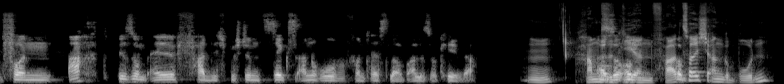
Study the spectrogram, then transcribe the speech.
von 8 bis um 11 hatte ich bestimmt sechs Anrufe von Tesla, ob alles okay war. Mhm. Haben Also sie dir ob- ein Fahrzeug angeboten?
